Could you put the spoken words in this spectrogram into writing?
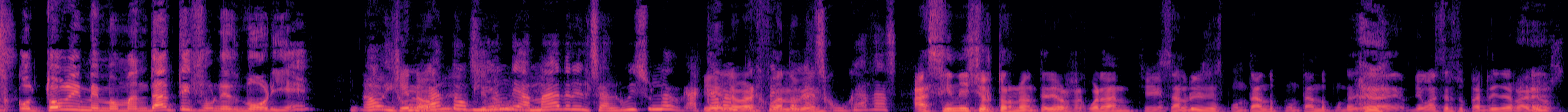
triunfos. con todo y Memomandante y Funes Mori, ¿eh? No, y El chino, jugando chino, bien de a bien. madre el San Luis. Una, acaban la verdad, perfecto jugando las bien. jugadas. Así inició el torneo anterior, ¿recuerdan? Sí. San Luis despuntando, puntando, puntando. Era- llegó a ser super líder varios,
